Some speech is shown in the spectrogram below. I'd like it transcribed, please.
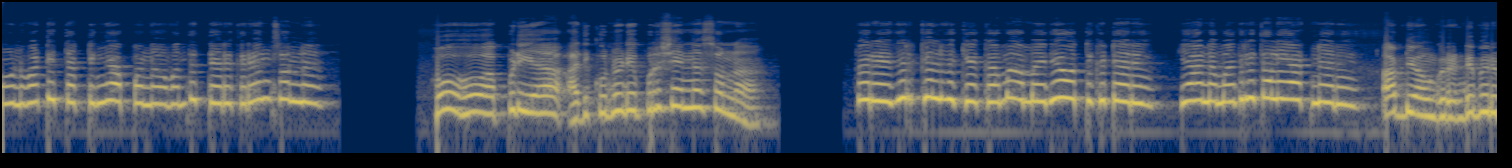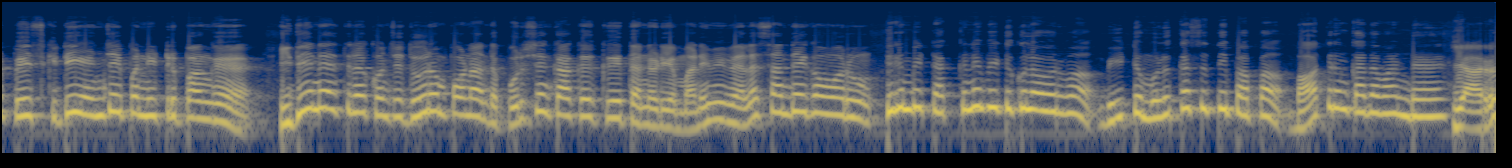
மூணு வாட்டி தட்டுங்க. அப்போ நான் வந்து திறக்கிறேன்னு சொன்னேன். ஓஹோ அப்படியா? அதுக்கு உன்னுடைய புருஷன் என்ன சொன்னான்? வேற எதிர்கேள்வி கேட்காம அமைதியா ஒத்துக்கிட்டாரு. யானை மாதிரி தலையாட்டினாரு. அப்படி அவங்க ரெண்டு பேரும் பேசிக்கிட்டு என்ஜாய் பண்ணிட்டு இருப்பாங்க. இதே நேரத்துல கொஞ்சம் தூரம் போன அந்த புருஷன் காக்காக்கு தன்னுடைய மனைவி மேல சந்தேகம் வரும். திரும்பி டக்குன்னு வீட்டுக்குள்ள வருவான். வீட்டு முழுக்க சுத்தி பார்ப்பான். பாத்ரூம் கதவாண்ட யாரோ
